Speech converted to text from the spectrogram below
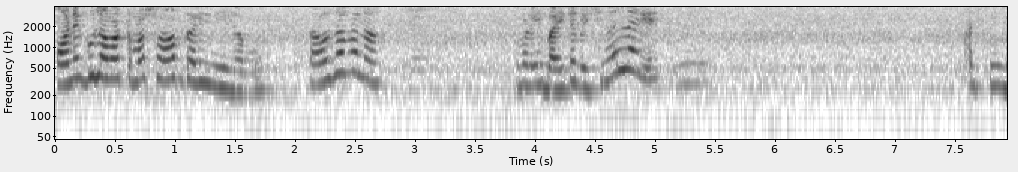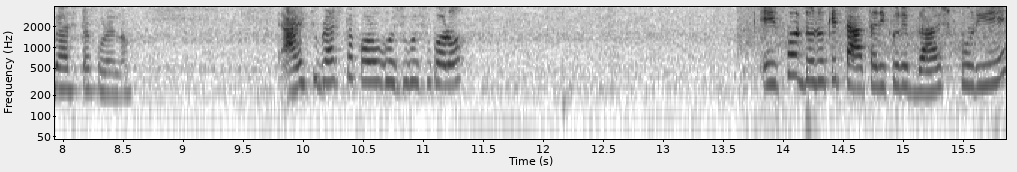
অনেকগুলো আমার তোমার সব গাড়ি নিয়ে যাব। তাও যাবে না? তোমার এই বাড়িটা বেশি ভালো লাগে? আজ তুমি ব্রাশটা করে নাও। আর একটু ব্রাশটা করো, ঘষু ঘষু করো। এরপর ডোরোকে তাড়াতাড়ি করে ব্রাশ করিয়ে,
